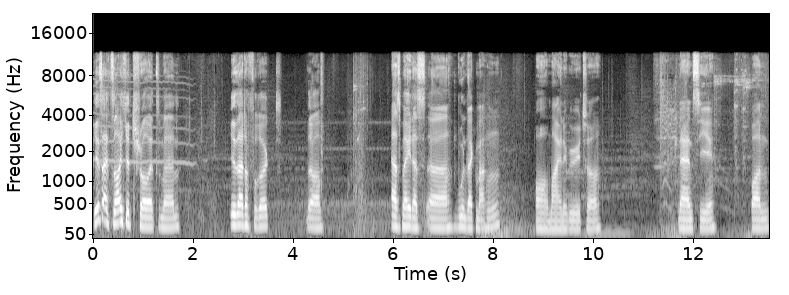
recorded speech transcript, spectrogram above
Ihr seid solche Trolls, man. Ihr seid doch verrückt. So. Erstmal hier das äh, Boon wegmachen. Oh, meine Güte. Nancy. One,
